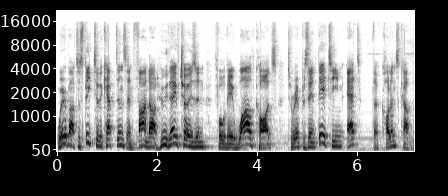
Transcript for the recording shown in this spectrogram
We're about to speak to the captains and find out who they've chosen for their wild cards to represent their team at the Collins Cup.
